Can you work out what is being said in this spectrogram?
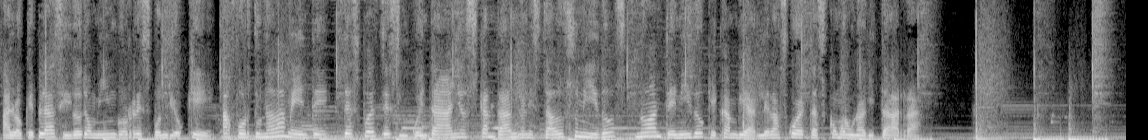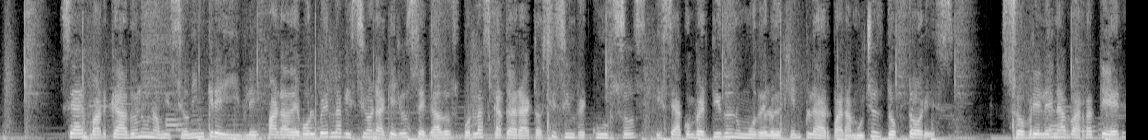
a lo que Plácido Domingo respondió que, afortunadamente, después de 50 años cantando en Estados Unidos, no han tenido que cambiarle las cuerdas como a una guitarra. Se ha embarcado en una misión increíble para devolver la visión a aquellos cegados por las cataratas y sin recursos, y se ha convertido en un modelo ejemplar para muchos doctores. Sobre Elena Barraquer,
